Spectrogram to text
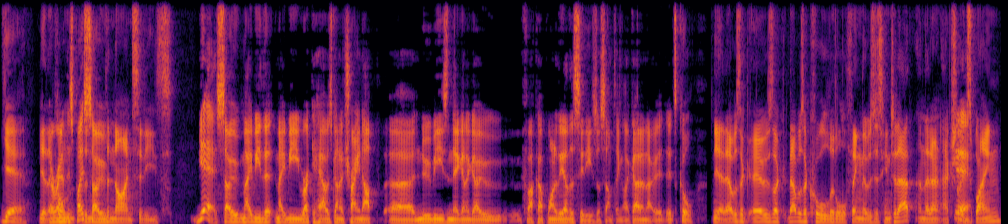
yeah, yeah. Around this place, the, so- the nine cities. Yeah, so maybe that maybe Hauer is going to train up uh, newbies and they're going to go fuck up one of the other cities or something. Like I don't know, it, it's cool. Yeah, that was a it was like that was a cool little thing that was just hinted at, and they don't actually Yeah. explain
